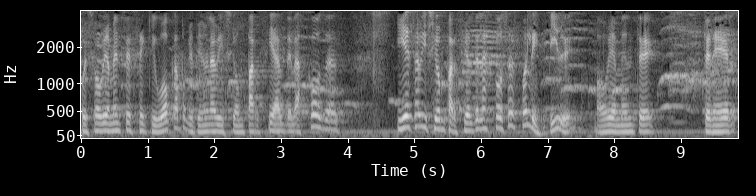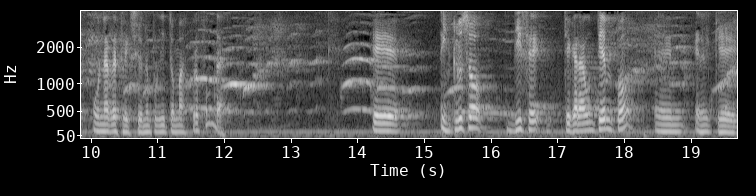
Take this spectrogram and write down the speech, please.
pues obviamente se equivoca porque tiene una visión parcial de las cosas y esa visión parcial de las cosas pues le impide, obviamente, tener una reflexión un poquito más profunda. Eh, incluso dice, llegará un tiempo en, el que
